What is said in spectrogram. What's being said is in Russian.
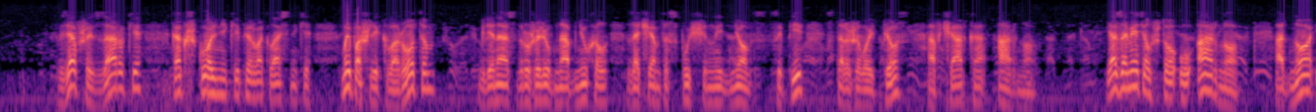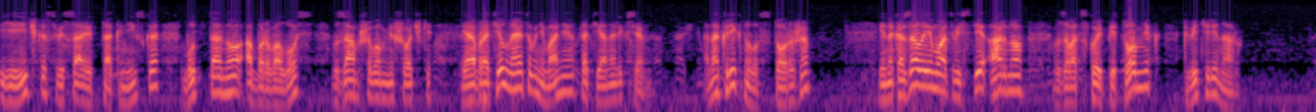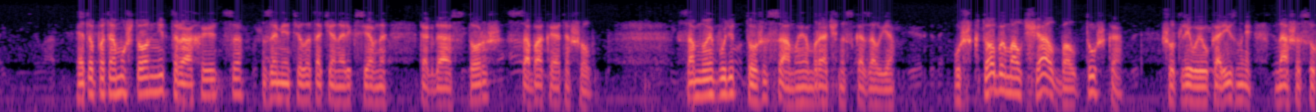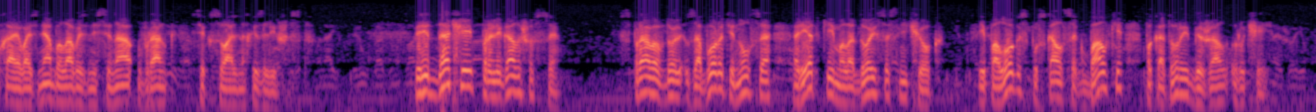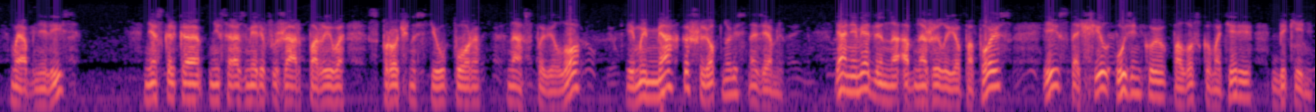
Взявшись за руки, как школьники-первоклассники, мы пошли к воротам, где нас дружелюбно обнюхал зачем-то спущенный днем с цепи сторожевой пес, овчарка Арно. Я заметил, что у Арно одно яичко свисает так низко, будто оно оборвалось в замшевом мешочке, и обратил на это внимание Татьяна Алексеевна. Она крикнула сторожа и наказала ему отвезти Арно в заводской питомник к ветеринару. «Это потому, что он не трахается», — заметила Татьяна Алексеевна, когда сторож с собакой отошел. «Со мной будет то же самое», — мрачно сказал я. «Уж кто бы молчал, болтушка!» Шутливой укоризной наша сухая возня была вознесена в ранг сексуальных излишеств. Перед дачей пролегало шоссе. Справа вдоль забора тянулся редкий молодой сосничок и полого спускался к балке, по которой бежал ручей. Мы обнялись, несколько не соразмерив жар порыва с прочностью упора, нас повело, и мы мягко шлепнулись на землю. Я немедленно обнажил ее по пояс и стащил узенькую полоску материи бикини.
